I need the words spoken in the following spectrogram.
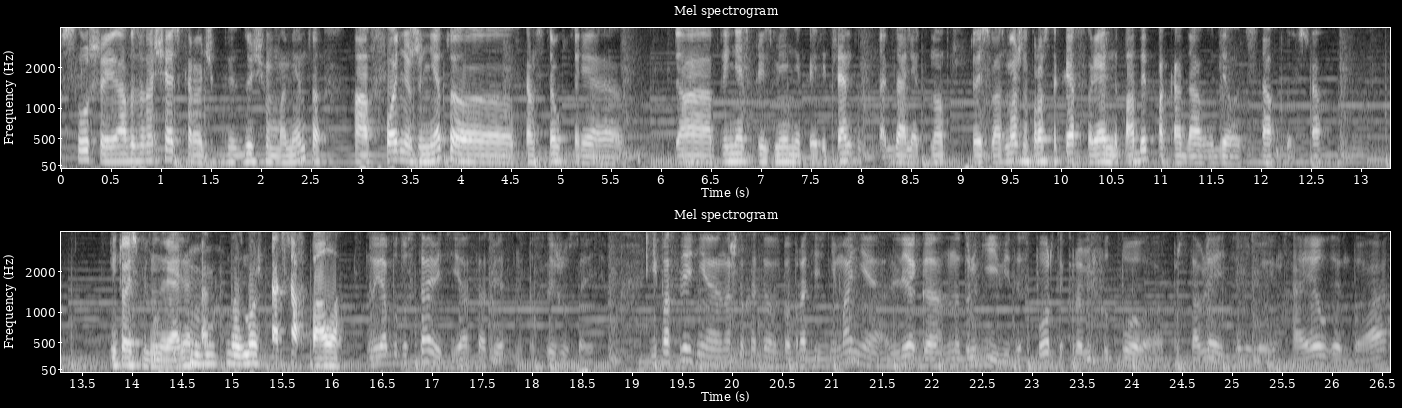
Слушай, а возвращаясь, короче, к предыдущему моменту, а в фоне же нету в конструкторе а, принять при измене коэффициентов и так далее кнопки. То есть, возможно, просто кэф реально падает, пока, да, вы делаете ставку и все. Ну, то есть, блин, реально так. Возможно. Так совпало. Ну, я буду ставить, я, соответственно, послежу за этим. И последнее, на что хотелось бы обратить внимание, Лего на другие виды спорта, кроме футбола. Представляете ли вы НХЛ, НБА,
